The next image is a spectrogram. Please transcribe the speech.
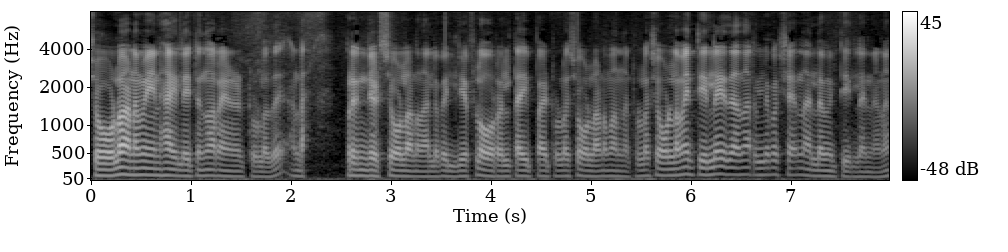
ഷോളാണ് മെയിൻ ഹൈലൈറ്റ് എന്ന് പറയാനായിട്ടുള്ളത്. അണ്ട പ്രിന്റഡ് ഷോളാണ് നല്ല വലിയ ഫ്ലോറൽ ടൈപ്പ് ആയിട്ടുള്ള ഷോളാണ് വന്നിട്ടുള്ള ഷോളിന്റെ മെറ്റീരിയൽ ഏതാണെന്ന് അറിയില്ല പക്ഷേ നല്ല മെറ്റീരിയൽ തന്നെയാണ്.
